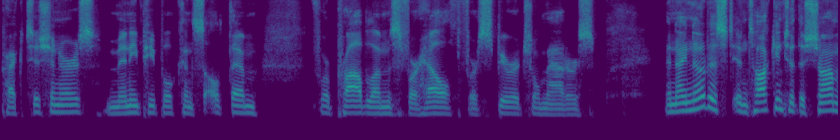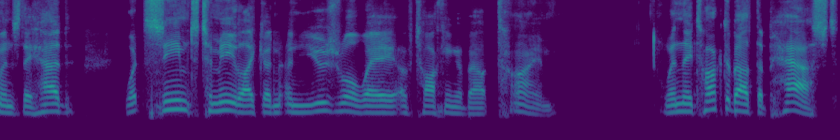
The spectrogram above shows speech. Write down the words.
practitioners. Many people consult them for problems, for health, for spiritual matters. And I noticed in talking to the shamans, they had what seemed to me like an unusual way of talking about time. When they talked about the past,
